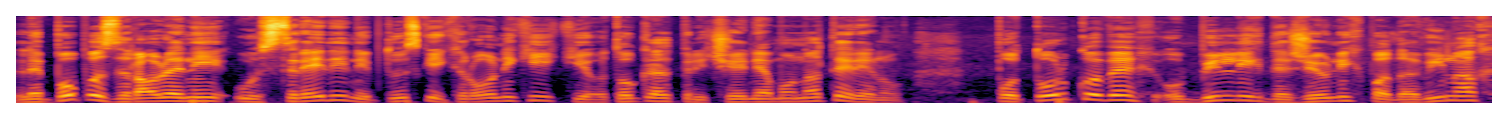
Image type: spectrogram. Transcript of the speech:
Lepo pozdravljeni v sredini Ptujski kroniki, ki jo tokrat pričenjamo na terenu. Po torkovih obilnih deževnih padavinah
